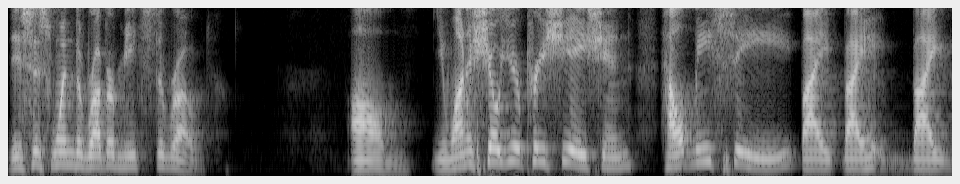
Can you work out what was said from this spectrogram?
this is when the rubber meets the road. Um, you want to show your appreciation. Help me see by by by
